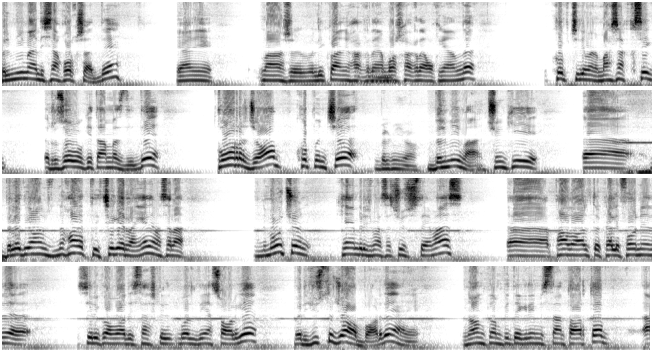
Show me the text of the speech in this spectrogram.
bilmayman deyishdan qo'rqishadida ya'ni mana shu likvanyu haqida ham boshqa haqida ham o'qiganimda ko'pchilik mana mana shunaqa qilsak rizo bo'lib ketamiz deydi to'g'ri javob ko'pincha bilmayman. bilmayman. Chunki e, biladiganimiz nihoyatda chegaralangan. Masalan nima uchun kembrij massachusetsda emas e, palo alto kaliforniyada silikon vodiysi tashkil bo'ldi degan savolga bir yuzta javob borda. Ya'ni non compete agreementsdan tortib e,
